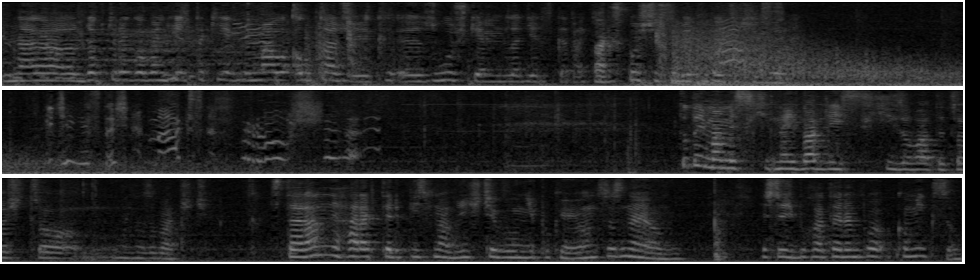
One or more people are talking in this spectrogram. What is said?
na, do którego będzie taki jakby mały ołtarzyk e, z łóżkiem dla dziecka taki. Tak, spójrzcie sobie tutaj co się dzieje. Gdzie jesteś, Max? Proszę. Tutaj mamy schi- najbardziej schizowate coś, co można zobaczyć. Staranny charakter pisma w liście był niepokojąco znajomy. Jesteś bohaterem po- komiksu.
